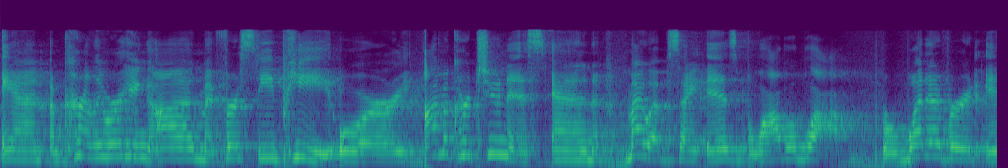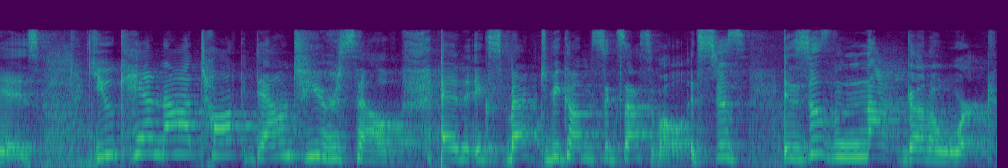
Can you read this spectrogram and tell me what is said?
and I'm currently working on my first EP, or I'm a cartoonist and my website is blah blah blah, or whatever it is. You cannot talk down to yourself and expect to become successful. It's just it's just not gonna work.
